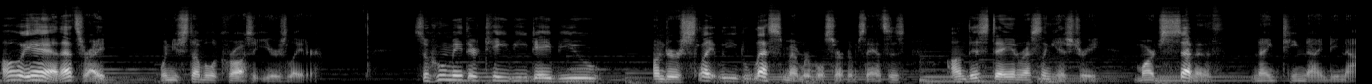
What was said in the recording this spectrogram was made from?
Oh, yeah, that's right, when you stumble across it years later. So, who made their TV debut under slightly less memorable circumstances on this day in wrestling history, March 7th, 1999?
